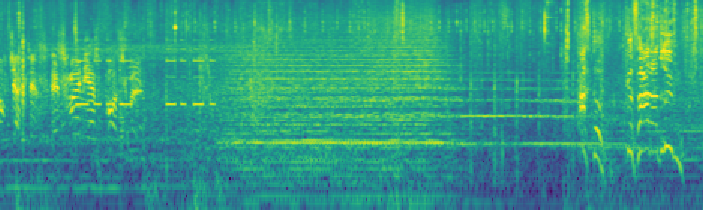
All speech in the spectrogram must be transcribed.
objectives as many as possible. Achtung! Gefahr da drüben!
